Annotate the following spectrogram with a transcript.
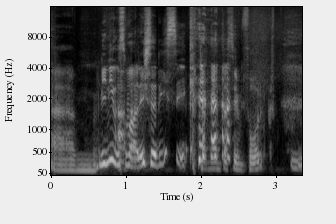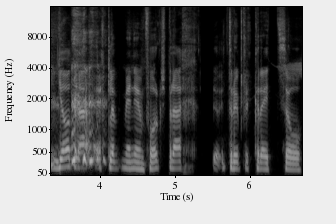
ähm, Meine Auswahl ist riesig. wir haben das im Vor ja, ich glaube, wir haben im Vorgespräch darüber geredet, so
